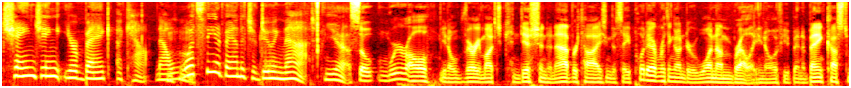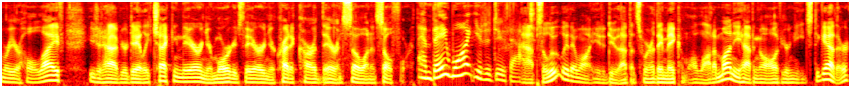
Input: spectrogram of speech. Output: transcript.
changing your bank account. Now, Mm-hmm. what's the advantage of doing that? Yeah, so we're all, you know, very much conditioned in advertising to say put everything under one umbrella. You know, if you've been a bank customer your whole life, you should have your daily checking there and your mortgage there and your credit card there and so on and so forth. And they want you to do that. Absolutely, they want you to do that. That's where they make a lot of money having all of your needs together.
